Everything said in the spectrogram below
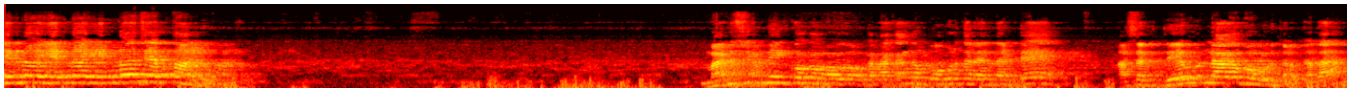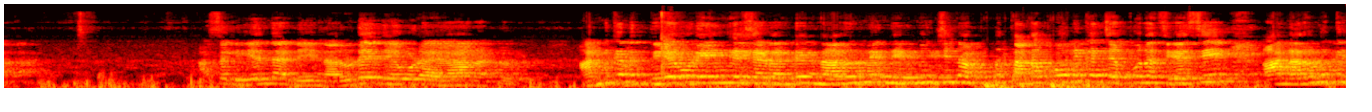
ఎన్నో ఎన్నో ఎన్నో చేస్తాడు మనుషుల్ని ఇంకొక ఒక రకంగా పొగుడతారు ఏంటంటే అసలు దేవుడిలాగా పొగుడతారు కదా. అసలు ఏందండి? నరుడే దేవుడయా అని అంటాడు అందుకని దేవుడు ఏం చేశాడంటే నరుడిని నిర్మించినప్పుడు తన పోలిక చెప్పున చేసి ఆ నరునికి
